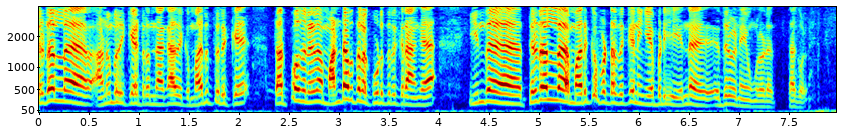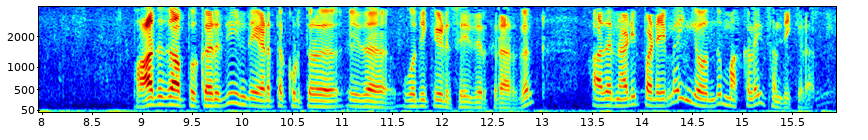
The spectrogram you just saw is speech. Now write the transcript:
திடலில் அனுமதி கேட்டிருந்தாங்க அதுக்கு மறுத்திருக்கு தற்போது நிலையில் மண்டபத்தில் கொடுத்துருக்குறாங்க. இந்த திடலில் மறுக்கப்பட்டதுக்கு நீங்கள் எப்படி என்ன எதிர்வினை உங்களோட தகவல்? பாதுகாப்பு கருதி இந்த இடத்தை கொடுத்து இதை ஒதுக்கீடு செய்திருக்கிறார்கள். அதன் அடிப்படையில் இங்கே வந்து மக்களை சந்திக்கிறார்கள்.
